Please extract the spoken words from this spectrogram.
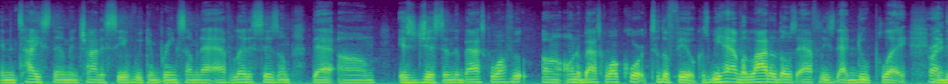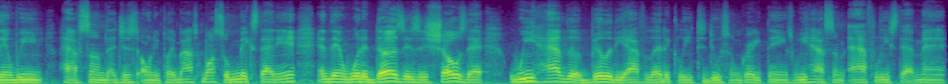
and entice them and try to see if we can bring some of that athleticism that um, is just in the basketball field, uh, on the basketball court to the field because we have a lot of those athletes that do play, right. and then we have some that just only play basketball. So mix that in, and then what it does is it shows that we have the ability athletically to do some great things. We have some athletes that man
